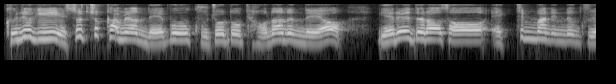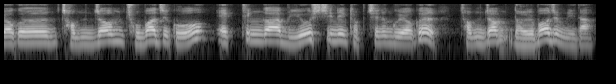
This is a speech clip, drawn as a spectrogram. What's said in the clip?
근육이 수축하면 내부 구조도 변하는데요. 예를 들어서 액틴만 있는 구역은 점점 좁아지고 액틴과 미오신이 겹치는 구역은 점점 넓어집니다.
